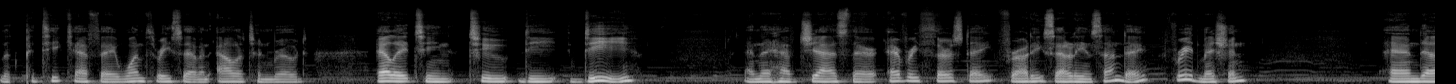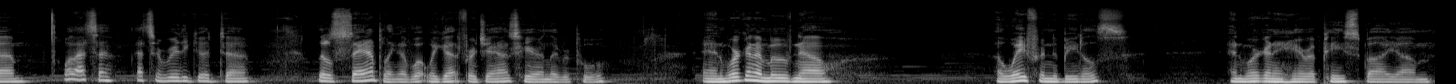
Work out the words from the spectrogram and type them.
Le Petit Cafe, 137 Allerton Road, L18 2DD. And they have jazz there every Thursday, Friday, Saturday, and Sunday, free admission. And um, well, that's a that's a really good uh, little sampling of what we got for jazz here in Liverpool. And we're going to move now away from the Beatles, and we're going to hear a piece by um,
